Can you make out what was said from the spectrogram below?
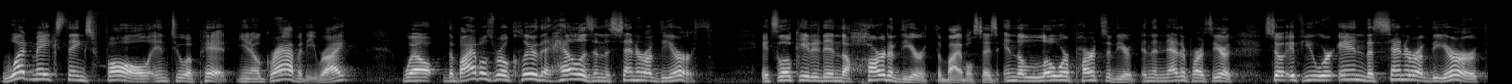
what makes things fall into a pit? You know, gravity, right? Well, the Bible's real clear that hell is in the center of the earth. It's located in the heart of the earth, the Bible says, in the lower parts of the earth, in the nether parts of the earth. So if you were in the center of the earth,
